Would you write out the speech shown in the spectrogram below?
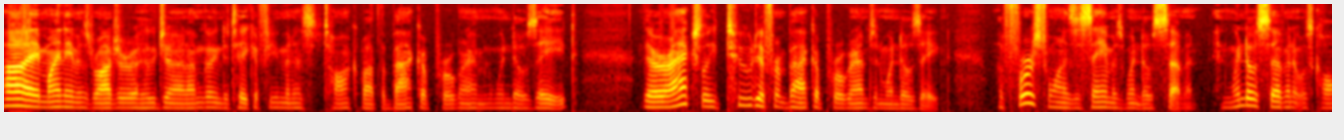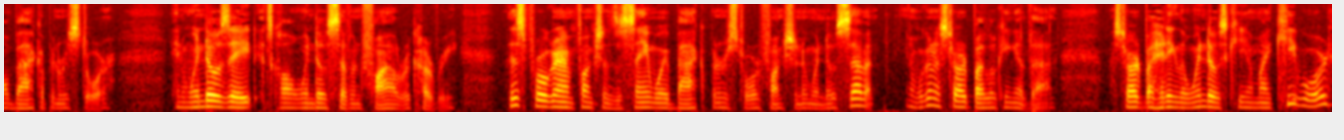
Hi, my name is Roger Ahuja and I'm going to take a few minutes to talk about the backup program in Windows 8. There are actually two different backup programs in Windows 8. The first one is the same as Windows 7. In Windows 7 it was called Backup and Restore. In Windows 8 it's called Windows 7 File Recovery. This program functions the same way Backup and Restore function in Windows 7. And we're going to start by looking at that. I'll start by hitting the Windows key on my keyboard,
